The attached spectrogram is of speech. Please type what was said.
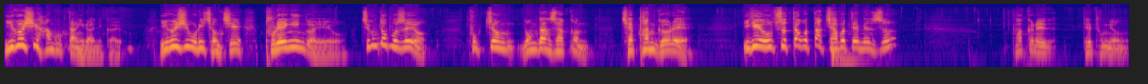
이것이 한국당이라니까요. 이것이 우리 정치의 불행인 거예요. 지금도 보세요. 국정농단 사건, 재판 거래 이게 없었다고 딱 잡아떼면서 박근혜 대통령,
